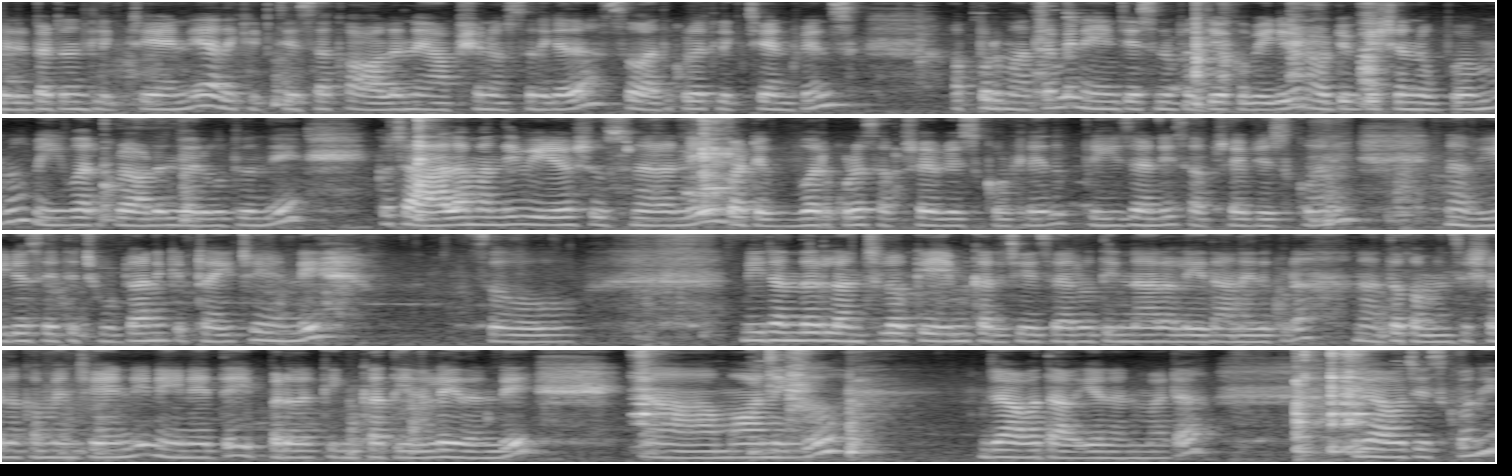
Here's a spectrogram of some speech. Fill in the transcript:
బెల్ బటన్ క్లిక్ చేయండి. అది క్లిక్ చేశాక ఆల్ అనే ఆప్షన్ వస్తుంది కదా. సో అది కూడా క్లిక్ చేయండి ఫ్రెండ్స్ అప్పుడు మాత్రమే నేను చేసిన ప్రతి ఒక్క వీడియో నోటిఫికేషన్ రూపంలో మీ వరకు రావడం జరుగుతుంది. ఇంకా చాలామంది వీడియోస్ చూస్తున్నారండి బట్ ఎవ్వరు కూడా సబ్స్క్రైబ్ చేసుకోవట్లేదు. ప్లీజ్ అండి సబ్స్క్రైబ్ చేసుకొని నా వీడియోస్ అయితే చూడడానికి ట్రై చేయండి. సో మీరందరూ లంచ్లోకి ఏం కర్రీ చేశారు తిన్నారా లేదా అనేది కూడా నాతో కమెంట్ సెక్షన్లో కమెంట్ చేయండి. నేనైతే ఇప్పటివరకు ఇంకా తినలేదండి. మార్నింగ్ జావ తాగాను అనమాట జావ చేసుకొని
